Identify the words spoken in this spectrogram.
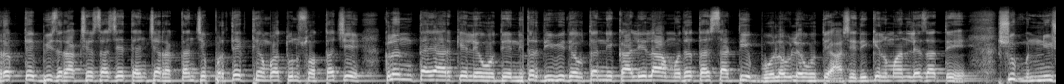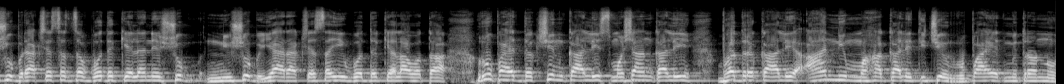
रक्तबीज राक्षसाचे त्यांच्या रक्तांचे प्रत्येक थेंबातून स्वतःचे क्लन तयार केले होते. नंतर देवी देवतांनी कालीला मदतासाठी बोलवले होते. असे देखील मानले जाते. शुभ निशुभ राक्षसाचा वध केल्याने शुभ निशुभ या राक्षसाही वध केला होता. रूप आहे दक्षिण काली स्मशान काली भद्रकाली आणि महाकाली तिचे रूप आहेत मित्रांनो.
